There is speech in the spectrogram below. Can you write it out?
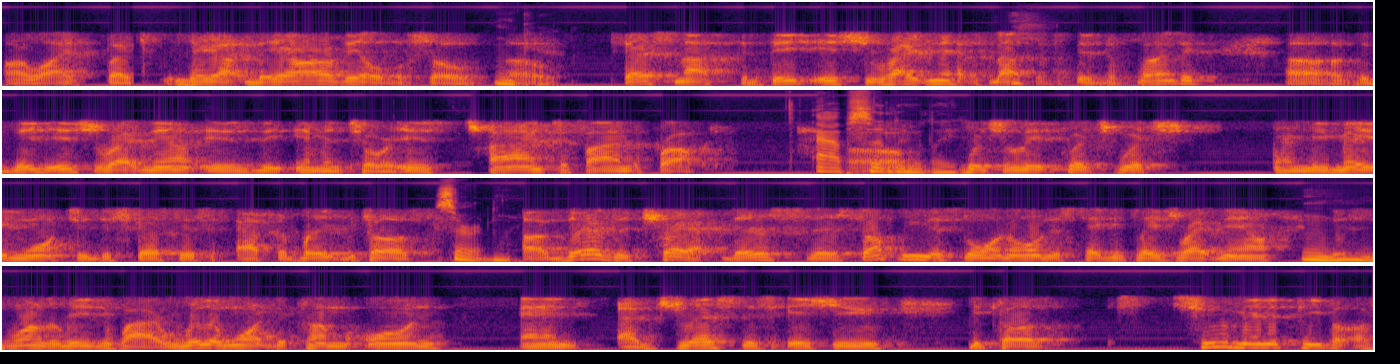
are like, but they are they are available. So uh, okay. uh, that's not the big issue right now. It's not the, the funding. Uh, the big issue right now is the inventory. Is trying to find the property. Absolutely. Uh, which which which and we may want to discuss this after break because certainly uh, there's a trap. There's there's something that's going on that's taking place right now. Mm-hmm. This is one of the reasons why I really want to come on and address this issue because too many people are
